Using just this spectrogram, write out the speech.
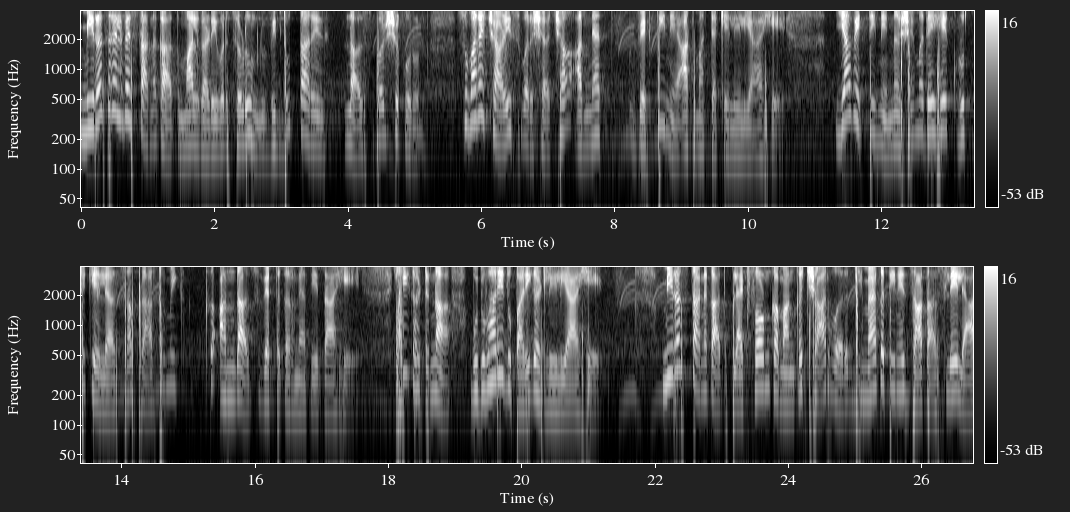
मिरज रेल्वे स्थानकात मालगाडीवर चढून विद्युत तारेला स्पर्श करून सुमारे चाळीस वर्षाच्या अज्ञात व्यक्तीने आत्महत्या केलेली आहे. या व्यक्तीने नशेमध्ये हे कृत्य केल्याचा प्राथमिक अंदाज व्यक्त करण्यात येत आहे. ही घटना बुधवारी दुपारी घडलेली आहे. मिरज स्थानकात प्लॅटफॉर्म क्रमांक चारवर धीम्या गतीने जात असलेल्या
